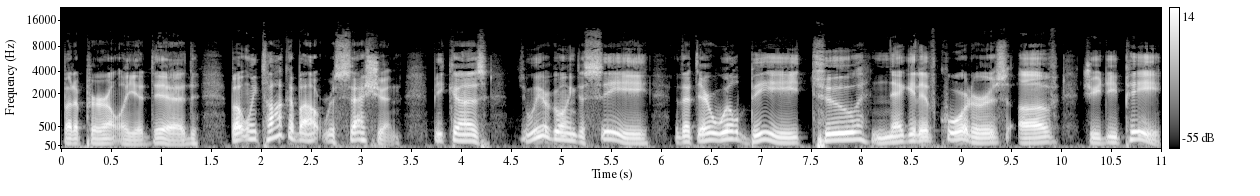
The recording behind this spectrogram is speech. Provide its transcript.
but apparently it did. But we talk about recession because we are going to see that there will be two negative quarters of GDP.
